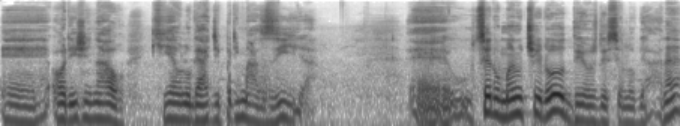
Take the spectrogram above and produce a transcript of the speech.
é, original, que é o lugar de primazia. É, o ser humano tirou Deus desse lugar, né?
